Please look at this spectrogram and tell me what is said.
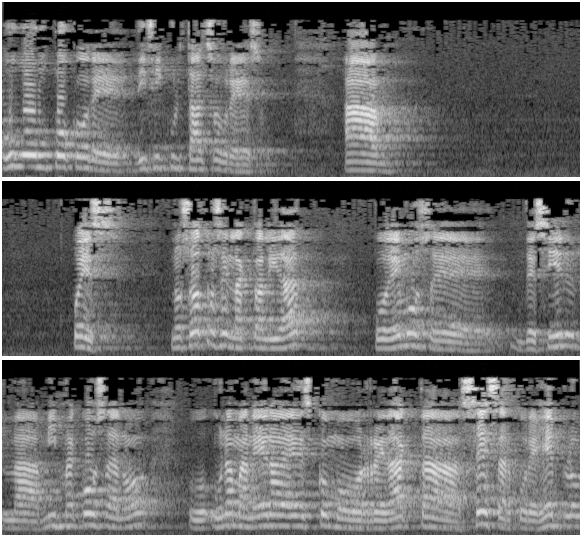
hubo un poco de dificultad sobre eso. Ah, pues nosotros en la actualidad podemos eh, decir la misma cosa, ¿no? Una manera es como redacta César, por ejemplo,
